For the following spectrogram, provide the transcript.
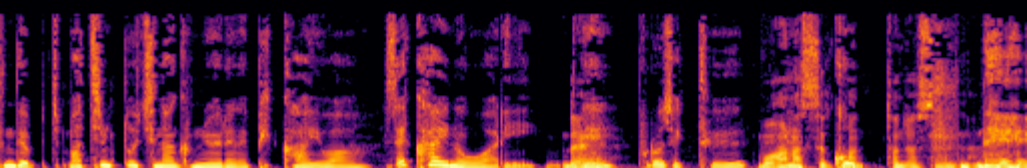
근데 마침 또 지난 금요일에는 에픽하이와 세카이노 오아리의 네. 프로젝트 뭐 하나 쓱 곡- 던- 던졌습니다. 네.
